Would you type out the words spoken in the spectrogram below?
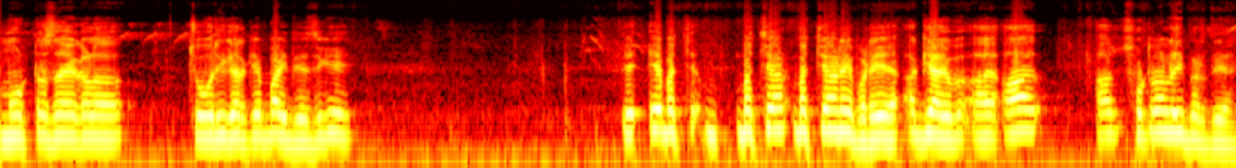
ਮੋਟਰਸਾਈਕਲ ਚੋਰੀ ਕਰਕੇ ਭੱਜਦੇ ਸੀਗੇ। ਤੇ ਇਹ ਬੱਚੇ, ਬੱਚਿਆਂ ਬੱਚਿਆਂ ਨੇ ਫੜੇ ਆ। ਅੱਗੇ ਆ ਜਾਓ ਆ ਆ- ਸੁੱਟਣ ਲਈ ਫਿਰਦੇ ਆ।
